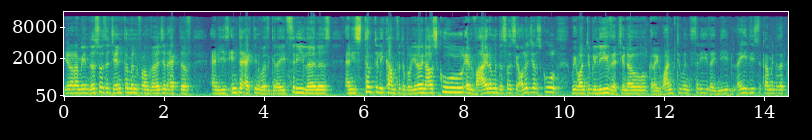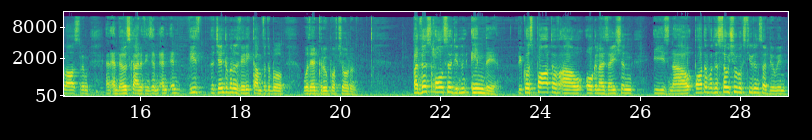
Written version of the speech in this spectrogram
You know what I mean? This was a gentleman from Virgin Active and he's interacting with grade three learners and he's totally comfortable. You know, in our school environment, the sociology of school, we want to believe that, you know, grade one, two, and three, they need ladies to come into the classroom and, and those kind of things. And, and, and these, the gentleman was very comfortable with that group of children. But this also didn't end there because part of our organization is now part of what the social work students are doing.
